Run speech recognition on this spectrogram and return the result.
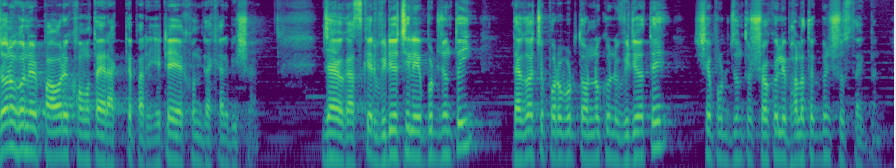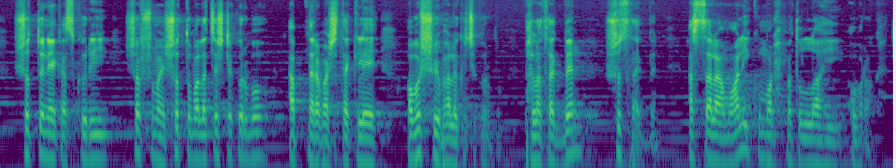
জনগণের পাওয়ারে ক্ষমতায় রাখতে পারে, এটাই এখন দেখার বিষয়। যাই হোক, আজকের ভিডিও ছিল এ পর্যন্তই। দেখা হচ্ছে পরবর্তী অন্য কোনো ভিডিওতে সে পর্যন্ত সকলে ভালো থাকবেন, সুস্থ থাকবেন। সত্য নিয়ে কাজ করি, সবসময় সত্য বলার চেষ্টা করব। আপনারা পাশে থাকলে অবশ্যই ভালো কিছু করব। ভালো থাকবেন, সুস্থ থাকবেন। আসসালামু আলাইকুম রহমতুল্লাহি ওবরাকাত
